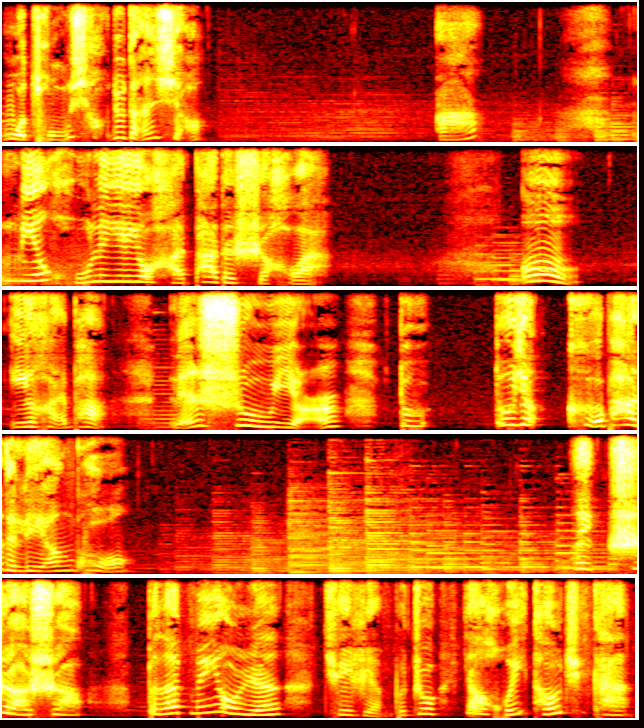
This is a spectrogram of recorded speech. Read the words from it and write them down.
我从小就胆小。啊，连狐狸也有害怕的时候啊？嗯，一害怕，连树影都都像可怕的脸孔。哎，是啊，是啊，本来没有人，却忍不住要回头去看。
